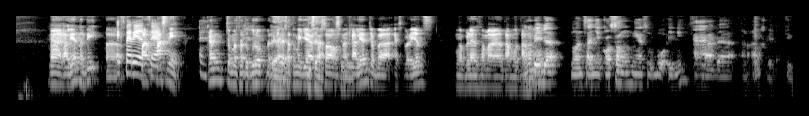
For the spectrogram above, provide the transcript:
nah kalian nanti uh, Experience, pas, ya? pas nih kan cuma satu grup berarti Ya, ada satu meja bisa, kosong nah kalian coba experience ngeblend sama tamu-tamu Karena beda nuansanya kosongnya subo ini sama ada anak-anak beda tim.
